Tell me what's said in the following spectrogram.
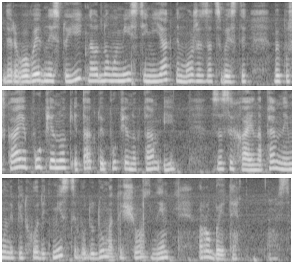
деревовидний стоїть на одному місці, ніяк не може зацвисти. Випускає пуп'янок, і так той пуп'янок там і засихає. Напевне, йому не підходить місце, буду думати, що з ним робити. Ось.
